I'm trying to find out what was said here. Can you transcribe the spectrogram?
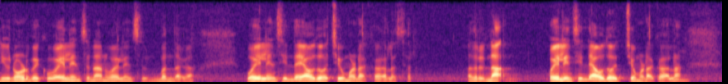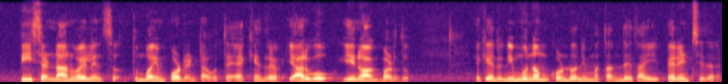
ನೀವು ನೋಡಬೇಕು ವೈಲೆನ್ಸ್ ನಾನ್ ವೈಲೆನ್ಸ್ ಬಂದಾಗ ವೈಲೆನ್ಸಿಂದ ಯಾವುದೂ ಅಚೀವ್ ಮಾಡೋಕ್ಕಾಗಲ್ಲ ಸರ್. ಅಂದರೆ ನಾ ವೈಲೆನ್ಸಿಂದ ಯಾವುದೂ ಅಚೀವ್ ಮಾಡೋಕ್ಕಾಗಲ್ಲ. ಪೀಸ್ ಆ್ಯಂಡ್ ನಾನ್ ವೈಲೆನ್ಸು ತುಂಬ ಇಂಪಾರ್ಟೆಂಟ್ ಆಗುತ್ತೆ. ಯಾಕೆಂದರೆ ಯಾರಿಗೂ ಏನೂ ಆಗಬಾರ್ದು. ಯಾಕೆಂದರೆ ನಿಮ್ಮನ್ನು ನಂಬಿಕೊಂಡು ನಿಮ್ಮ ತಂದೆ, ತಾಯಿ ಪೇರೆಂಟ್ಸ್ ಇದ್ದಾರೆ.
